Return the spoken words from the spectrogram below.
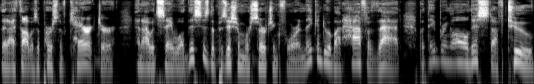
that I thought was a person of character. And I would say, well, this is the position we're searching for. And they can do about half of that, but they bring all this stuff too.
